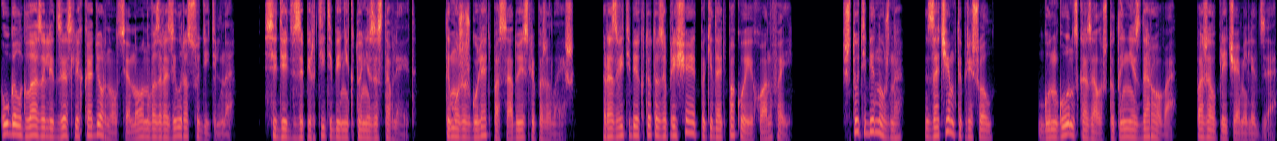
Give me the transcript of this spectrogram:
Угол глаза Лидзе слегка дернулся, но он возразил рассудительно. «Сидеть в заперти тебе никто не заставляет. Ты можешь гулять по саду, если пожелаешь. Разве тебе кто-то запрещает покидать покои, Хуанфэй? Что тебе нужно? Зачем ты пришел? Гунгун сказал, что ты нездорова, пожал плечами Лидзе.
